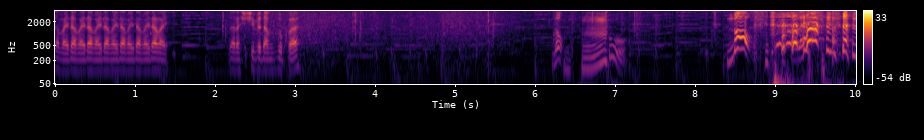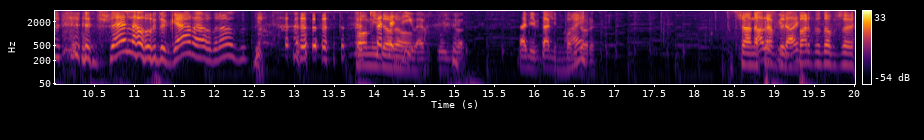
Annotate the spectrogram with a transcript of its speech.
Dawaj, dawaj, dawaj, dawaj, dawaj, dawaj, dawaj. Zaraz ci wydam zupę. No, Hmm. tu. No! Przelał do gara od razu. Pomidorowa. Przecedziłem, kuźwa. Daj mi, daj mi pomidory. Tu trzeba Talerz naprawdę bardzo dobrze...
